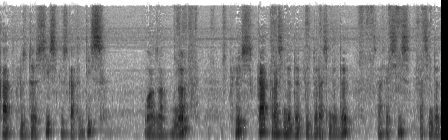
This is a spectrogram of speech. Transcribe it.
4 plus 2, 6, plus 4, 10, moins 1, 9, plus 4 racine de 2 plus 2 racine de 2, ça fait 6 racine de 2.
